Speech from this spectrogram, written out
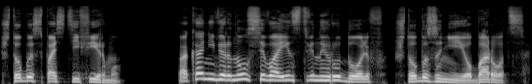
чтобы спасти фирму. Пока не вернулся воинственный Рудольф, чтобы за нее бороться.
